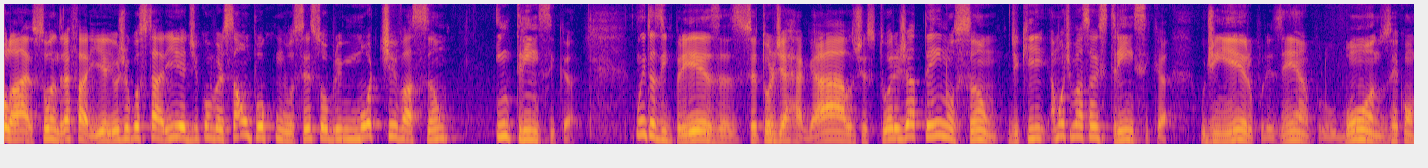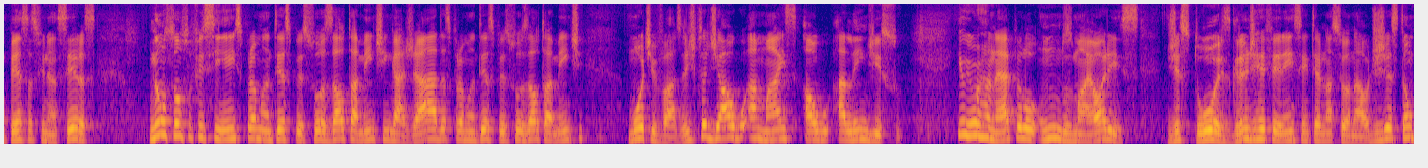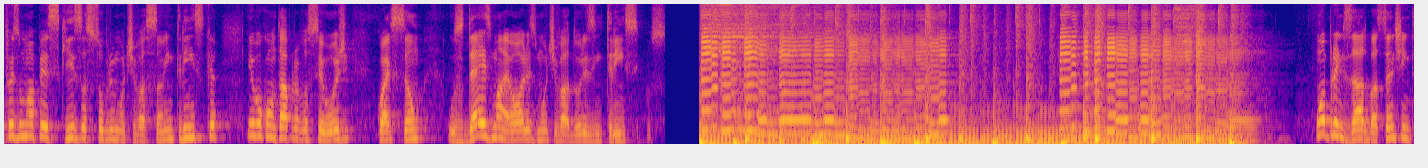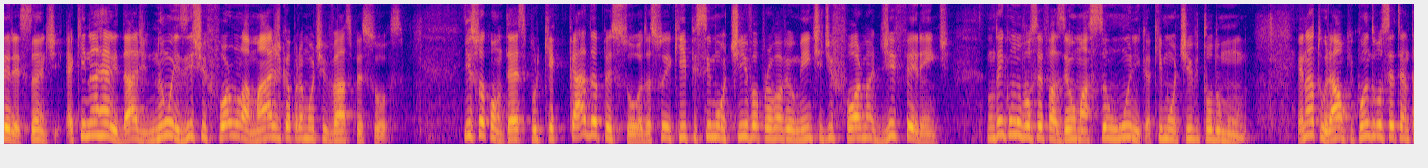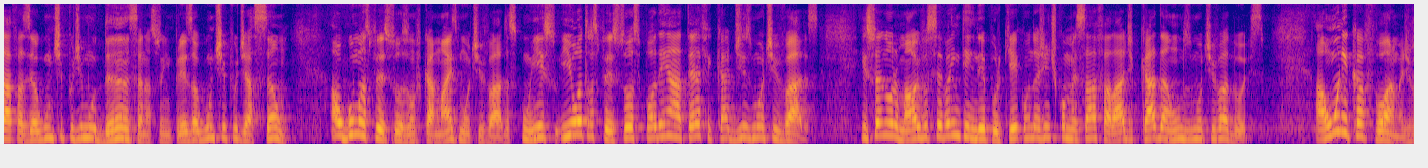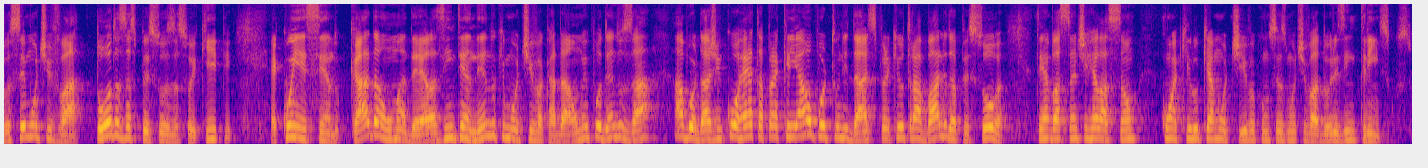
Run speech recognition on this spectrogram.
Olá, eu sou André Faria e hoje eu gostaria de conversar um pouco com você sobre motivação intrínseca. Muitas empresas, setor de RH, os gestores já têm noção de que a motivação extrínseca, o dinheiro, por exemplo, o bônus, recompensas financeiras, não são suficientes para manter as pessoas altamente engajadas, para manter as pessoas altamente motivadas. A gente precisa de algo a mais, algo além disso. E o Jurgen Appel, um dos maiores gestores, grande referência internacional de gestão, fez uma pesquisa sobre motivação intrínseca e eu vou contar para você hoje quais são os 10 maiores motivadores intrínsecos. Um aprendizado bastante interessante é que, na realidade, não existe fórmula mágica para motivar as pessoas. Isso acontece porque cada pessoa da sua equipe se motiva provavelmente de forma diferente. Não tem como você fazer uma ação única que motive todo mundo. É natural que quando você tentar fazer algum tipo de mudança na sua empresa, algum tipo de ação, algumas pessoas vão ficar mais motivadas com isso e outras pessoas podem até ficar desmotivadas. Isso é normal e você vai entender por quê quando a gente começar a falar de cada um dos motivadores. A única forma de você motivar todas as pessoas da sua equipe é conhecendo cada uma delas, entendendo o que motiva cada uma e podendo usar a abordagem correta para criar oportunidades para que o trabalho da pessoa tenha bastante relação com aquilo que a motiva, com seus motivadores intrínsecos.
